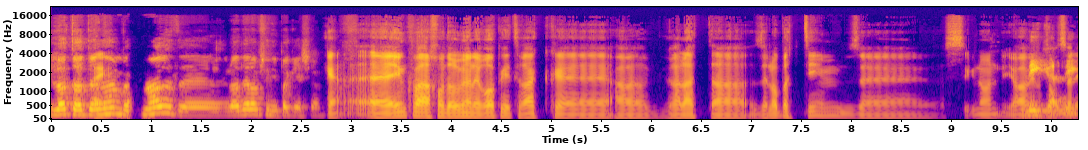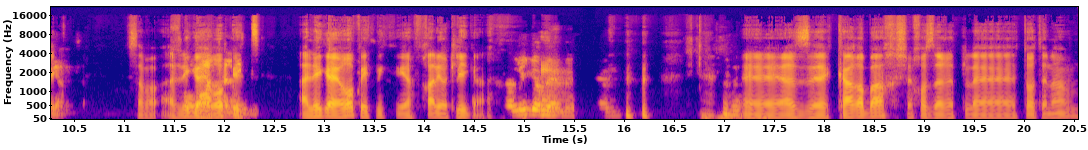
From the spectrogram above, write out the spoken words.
לא טוטנאם בזמן, לא יודע למה שניפגש שם. כן, אה, אם כבר אנחנו מדברים על אירופית, רק הגרלת, זה לא בתים, זה סגנון, ליגה, ליגה. סבבה, הליגה האירופית, הליגה האירופית הפכה להיות ליגה. הליגה באמת, כן. אז קרבאח שחוזרת לטוטנאם,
